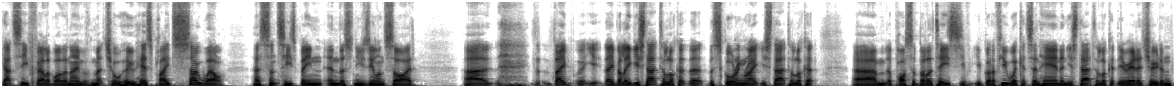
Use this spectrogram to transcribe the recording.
gutsy fella by the name of Mitchell who has played so well uh, since he's been in this New Zealand side. Uh, they they believe you start to look at the, the scoring rate, you start to look at um, the possibilities. You've, you've got a few wickets in hand, and you start to look at their attitude. And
